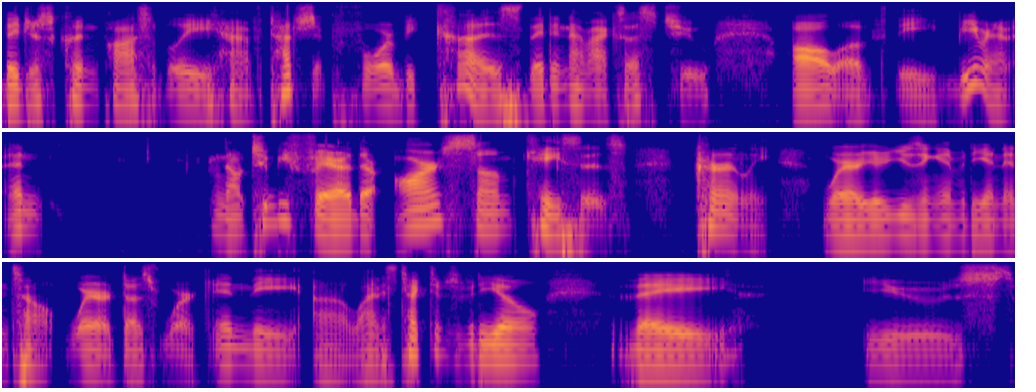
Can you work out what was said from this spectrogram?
they just couldn't possibly have touched it before because they didn't have access to all of the VRAM. And now, to be fair, there are some cases currently where you're using NVIDIA and Intel where it does work. In the uh, Linus Tech Tips video, they used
